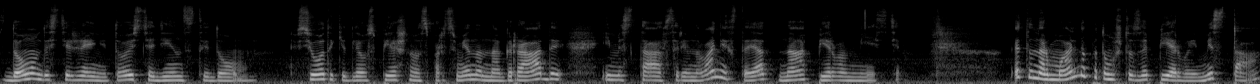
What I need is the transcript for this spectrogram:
с домом достижений, то есть одиннадцатый дом. все-таки для успешного спортсмена награды и места в соревнованиях стоят на первом месте. Это нормально, потому что за первые места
